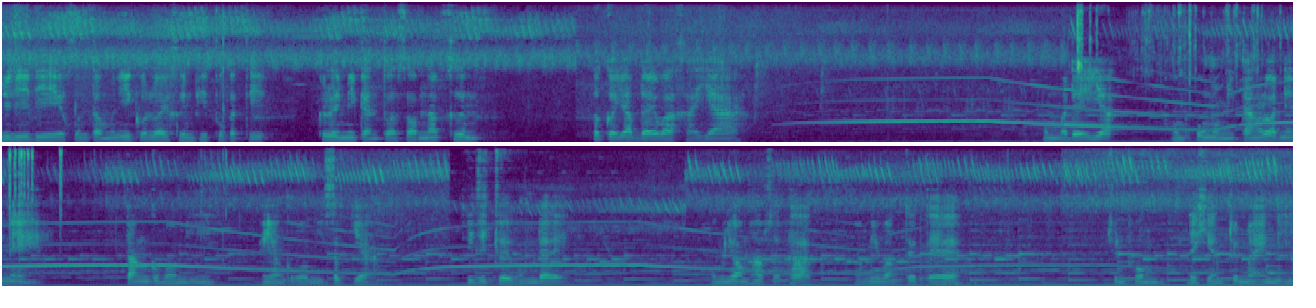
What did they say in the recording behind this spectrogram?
อยู่ดีๆคนต่ำนี้ก็ลอยขึ้นผิดปกติ ก็เลยมีการตรวจสอบนักขึ้น แล้วก็ยับได้ว่าขายยา ผมมาได้ยะ ผมคงมามีตังรอดแน่ๆ ตังก็บ่มีอหยังก็บ่มีสักอย่าง ที่จะช่วยผมได้ ผมยอมรับสภาพมันมีหวังแต่แต่จนผมได้เขียนจดหมายอันนี้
